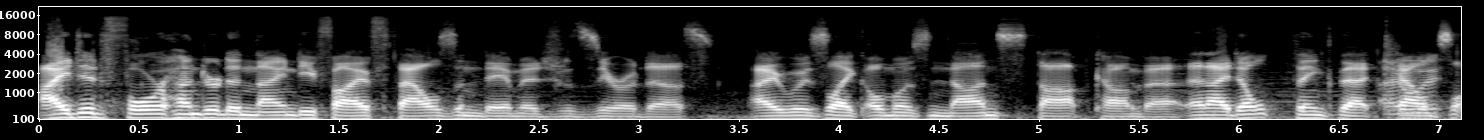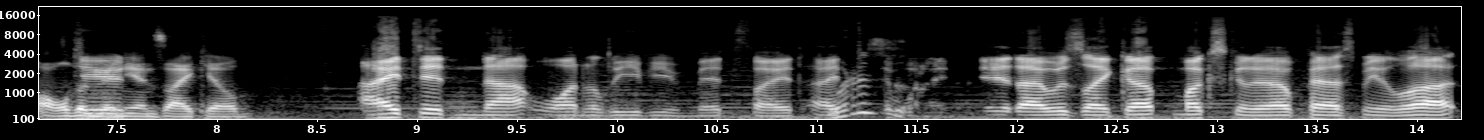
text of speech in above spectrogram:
I did 495,000 damage with zero deaths. I was like almost non-stop combat, and I don't think that counts would- all the dude. minions I killed. I did not want to leave you mid-fight. I, What is when I did, I was like, "Up, Muck's gonna outpass me a lot."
